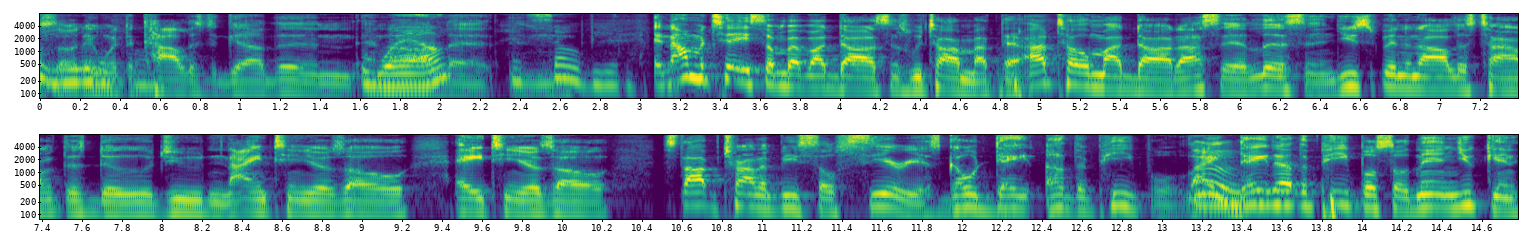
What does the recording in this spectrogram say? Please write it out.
So they went to college together and, and Well, all that. It's so beautiful. and I'm gonna tell you something about my daughter since we're talking about that. I told my daughter, I said, listen, you spending all this time with this dude, you 19 years old, 18 years old. Stop trying to be so serious. Go date other people. Like date other people so then you can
